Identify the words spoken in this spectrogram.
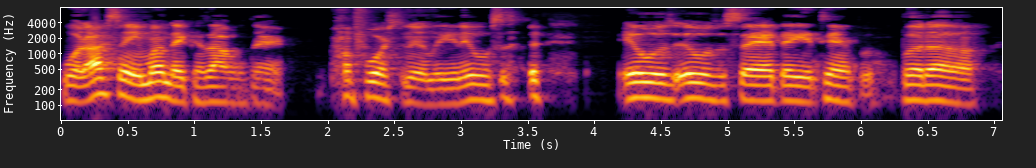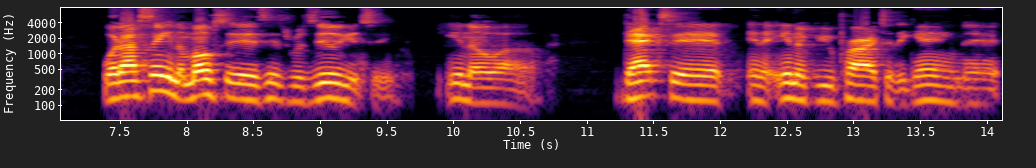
what I seen Monday because I was there, unfortunately, and it was it was it was a sad day in Tampa. But uh, what I seen the most is his resiliency. You know, uh, Dak said in an interview prior to the game that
